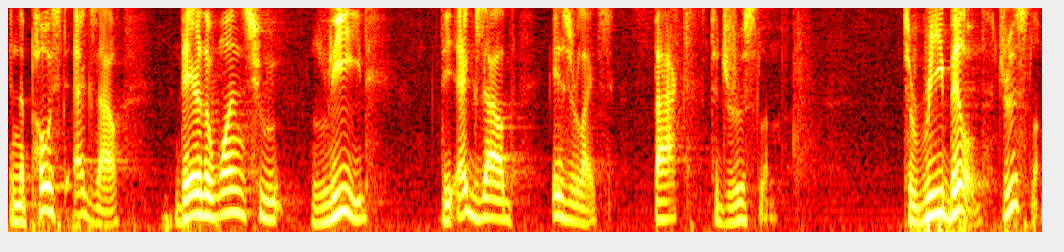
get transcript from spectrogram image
in the post exile, they're the ones who lead the exiled Israelites back to Jerusalem to rebuild Jerusalem,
